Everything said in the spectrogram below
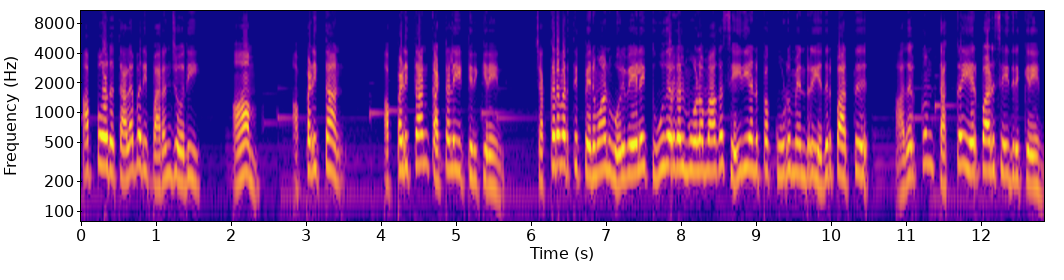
அப்போது தளபதி பரஞ்சோதி ஆம் அப்படித்தான் அப்படித்தான் கட்டளையிட்டிருக்கிறேன். சக்கரவர்த்தி பெருமான் ஒருவேளை தூதர்கள் மூலமாக செய்தி அனுப்பக்கூடும் என்று எதிர்பார்த்து அதற்கும் தக்க ஏற்பாடு செய்திருக்கிறேன்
